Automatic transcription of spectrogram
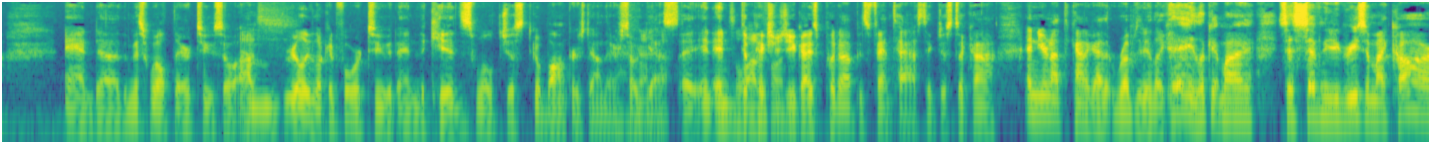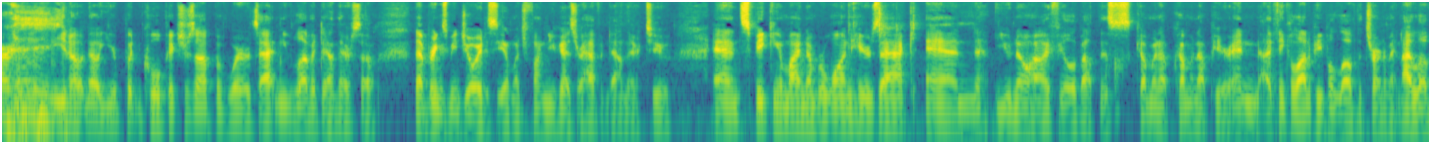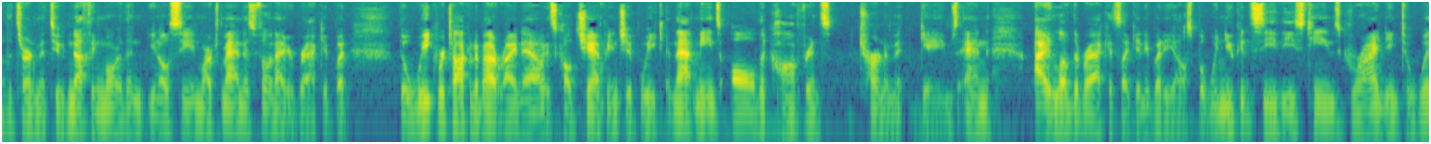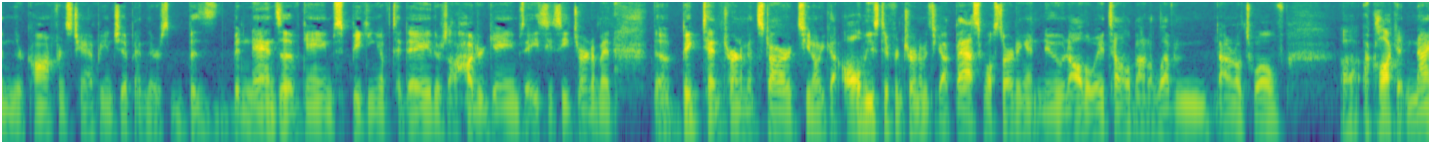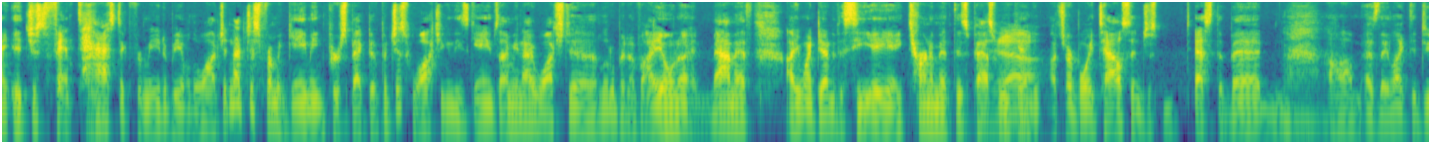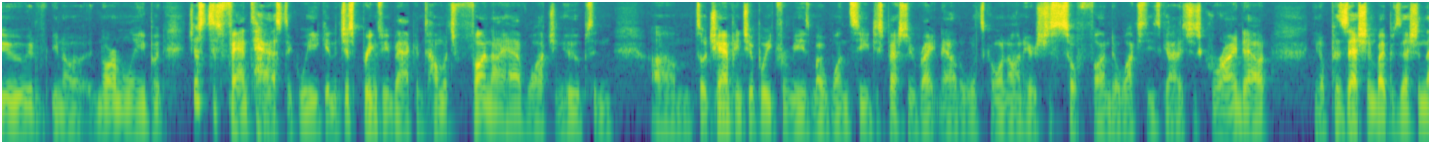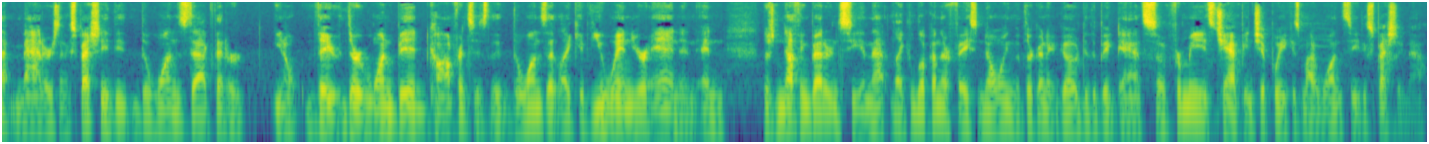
and uh, the Miss Wilt there too, so I'm really looking forward to it. And the kids will just go bonkers down there. So yes, and, and the pictures you guys put up is fantastic. Just to kind of, and you're not the kind of guy that rubs it in like, hey, look at my it says 70 degrees in my car. Hey, you know, no, you're putting cool pictures up of where it's at, and you love it down there. So that brings me joy to see how much fun you guys are having down there too. And speaking of my number one here, Zach, and you know how I feel about this coming up, coming up here. And I think a lot of people love the tournament, and I love the tournament too. Nothing more than you know seeing March Madness, filling out your bracket, but the week we're talking about right now is called Championship Week, and that means all the conference tournament games. And I love the brackets like anybody else, but when you can see these teams grinding to win their conference championship, and there's bonanza of games. Speaking of today, there's hundred games, ACC tournament, the Big Ten tournament starts. You know, you got all these different tournaments. You got basketball starting at noon all the way till about eleven. I don't know, twelve uh, o'clock at night. It's just fantastic for me to be able to watch it, not just from a gaming perspective, but just watching these games. I mean, I watched a little bit of Iona and Monmouth. I went down to the CAA tournament this past Yeah. weekend to watch our boy Towson just s the bed, um, as they like to do, you know, normally. But just this fantastic week, and it just brings me back into how much fun I have watching hoops. And um, so, championship week for me is my one seed, especially right now. The what's going on here is just so fun to watch these guys just grind out you know possession by possession that matters and especially the the ones Zach that are you know they they're one bid conferences the the ones that like if you win you're in and and there's nothing better than seeing that like look on their face knowing that they're going to go to the big dance so for me it's championship week is my one seed especially now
